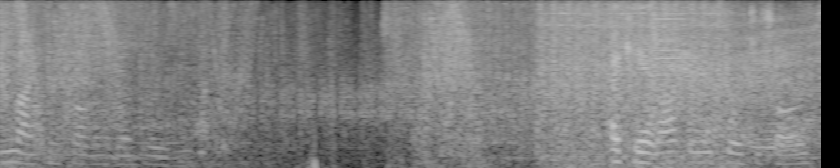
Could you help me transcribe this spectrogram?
You mind control them again, please? I can't. I have to wait for it to charge.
